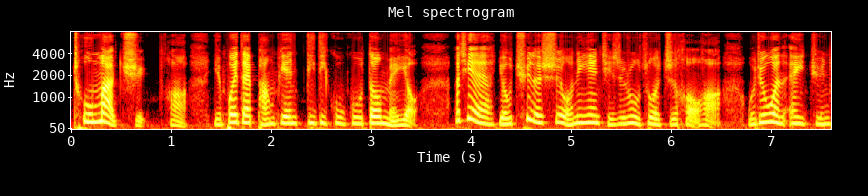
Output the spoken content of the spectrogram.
too much。啊，也不会在旁边嘀嘀咕咕都没有。而且有趣的是，我那天其实入座之后哈，我就问 A 君，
